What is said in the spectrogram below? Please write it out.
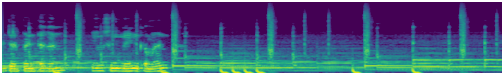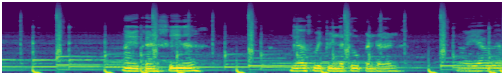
complete the pentagon using line command. Now you can see the gap between the two pentagons now you have the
